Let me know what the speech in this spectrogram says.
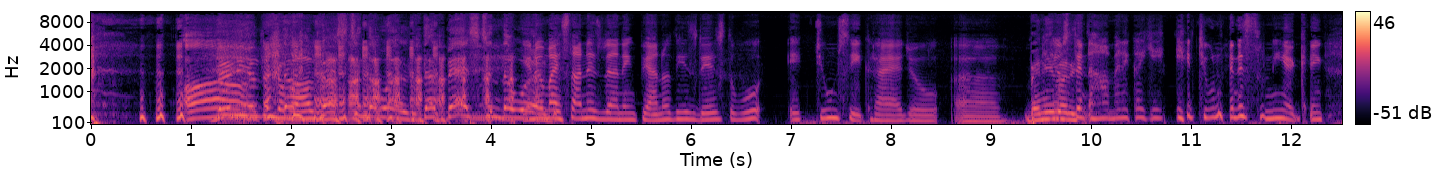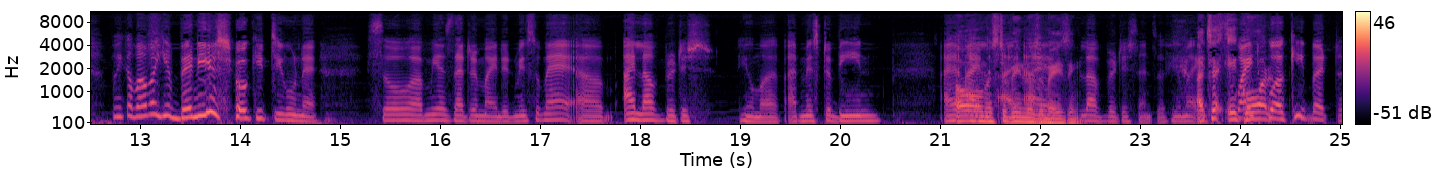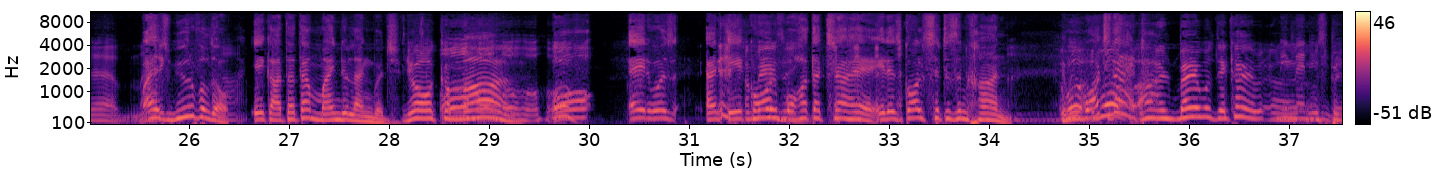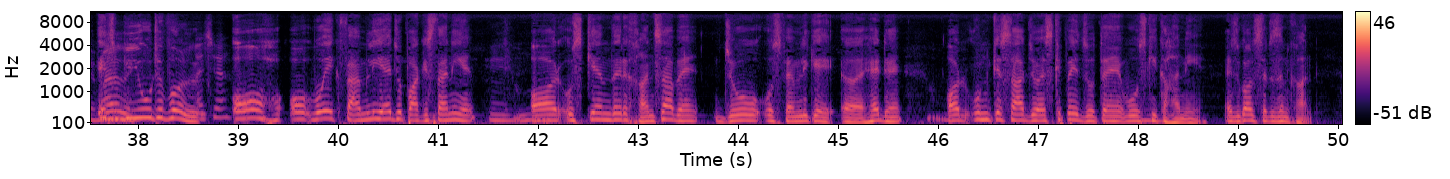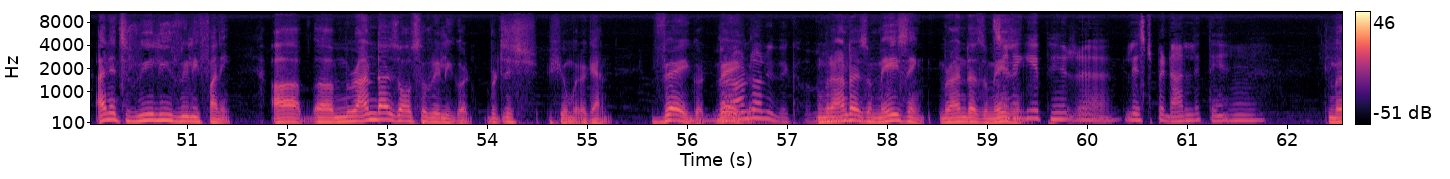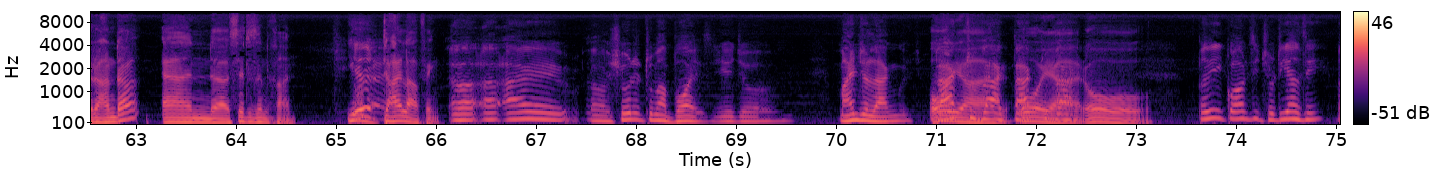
Ah, Benny the the best in the world. The best in the You know, my son is learning piano these days, तो वो एक tune सीख रहा है जो uh, उस दिन हाँ मैंने कहा ये ये ट्यून मैंने सुनी है कहीं मैं कहा बाबा ये बेनी शो की ट्यून है so yes that reminded me so मैं I love British humour mister Bean I, Oh, I, Mr. Bean I, was amazing. Love British sense of humour अच्छा, एक क्वाइट और- but But it's beautiful though. एक आता था Mind Your Language. Yo, Kamal. Oh, it was and एक और बहुत अच्छा है. It is called Citizen Khan. Have वो- watched वो- that? हाँ, मैंने वो देखा है नहीं, मैंने उस नहीं पे It's beautiful. अच्छा। ओह वो एक फैमिली है जो पाकिस्तानी है और उसके अंदर खान साहब हैं जो उस फैमिली के हेड हैं और उनके साथ जो एस्केपेज होते हैं वो उसकी कहानी है it's called citizen Khan and it's really really funny Miranda is also really good British humour again very good very Miranda good नहीं देखा Miranda is amazing Miranda is amazing चलेंगे फिर लिस्ट पे डाल लेते हैं। Miranda and citizen Khan you Yeah. Die laughing Uh, I uh, showed it to my boys. ये जो mind your language. O Back to यार back, back ओ to यार back. ओ पता नहीं कौन सी छुट्टियाँ थी?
